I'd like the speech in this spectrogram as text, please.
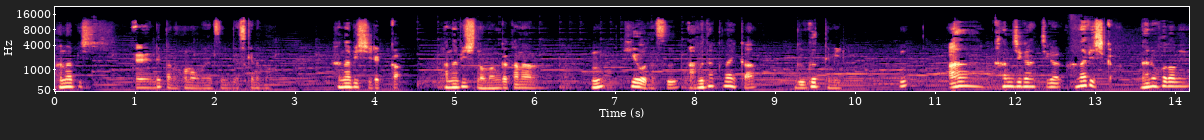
花火師、えー、劣化の炎のやつですけども、花火師劣化。花火師の漫画かな？ん？火を出す？危なくないか？ググってみる。ん？あー、漢字が違う。花火師か。なるほどね。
